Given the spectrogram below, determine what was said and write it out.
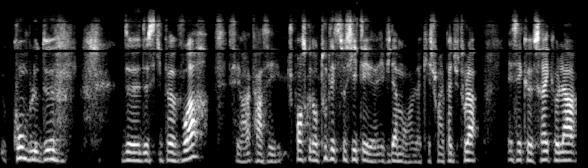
le comble de, de, de ce qu'ils peuvent voir. C'est vrai, c'est, je pense que dans toutes les sociétés, évidemment, la question n'est pas du tout là. Et c'est que c'est vrai que là,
